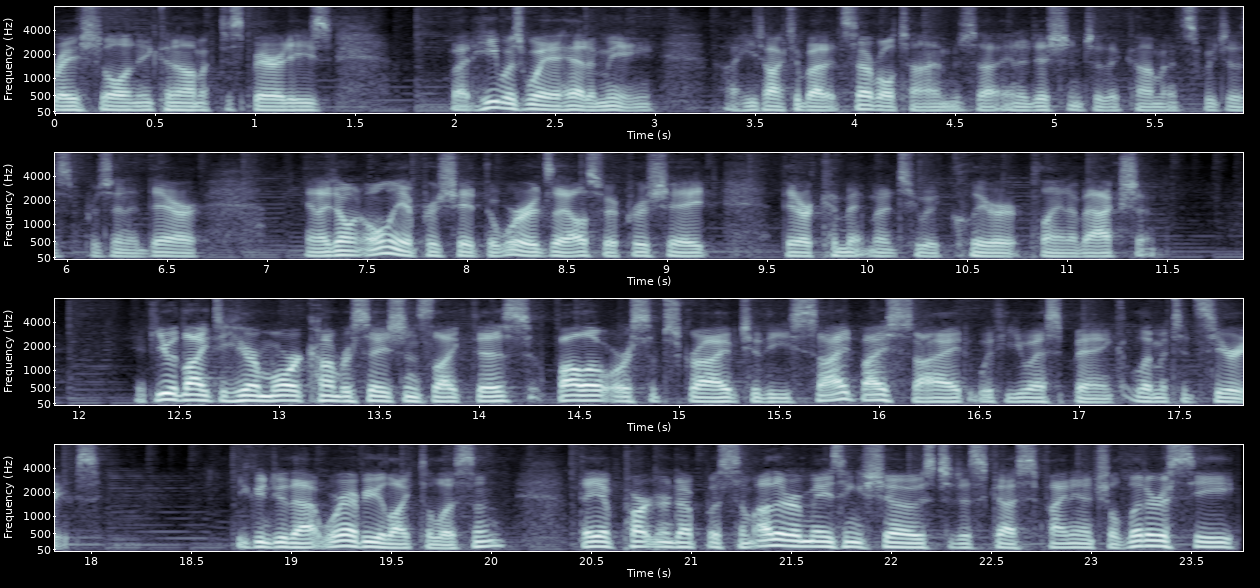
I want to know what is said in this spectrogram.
racial and economic disparities, but he was way ahead of me. Uh, he talked about it several times, uh, in addition to the comments we just presented there. And I don't only appreciate the words, I also appreciate their commitment to a clear plan of action. If you would like to hear more conversations like this, follow or subscribe to the Side by Side with US Bank limited series. You can do that wherever you like to listen. They have partnered up with some other amazing shows to discuss financial literacy,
